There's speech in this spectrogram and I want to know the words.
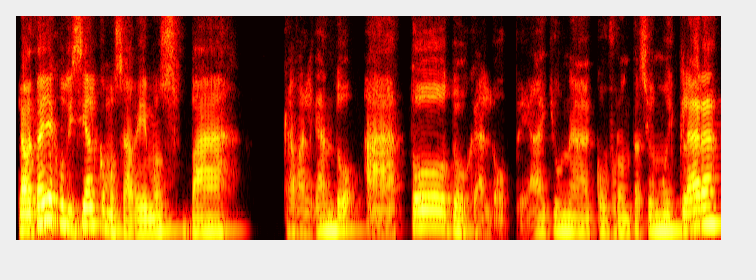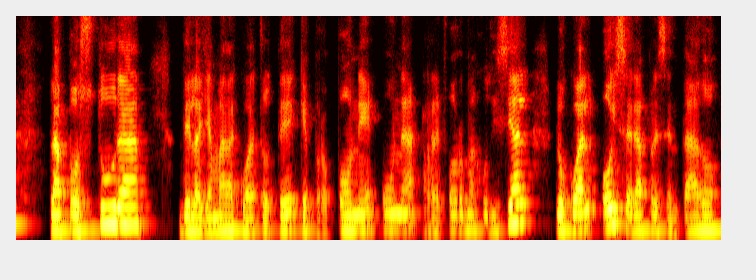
La batalla judicial, como sabemos, va cabalgando a todo galope. Hay una confrontación muy clara, la postura de la llamada 4T que propone una reforma judicial, lo cual hoy será presentado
